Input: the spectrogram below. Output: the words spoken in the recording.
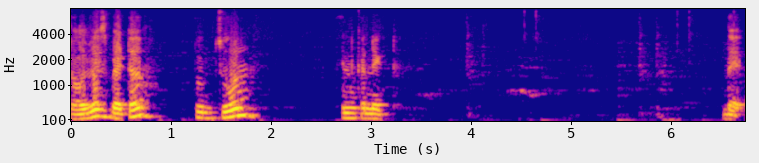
Always better to zoom and connect. There.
